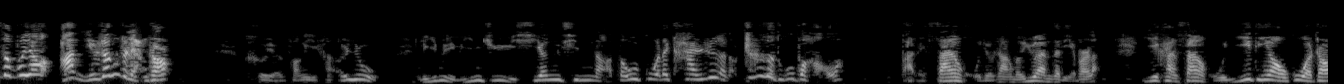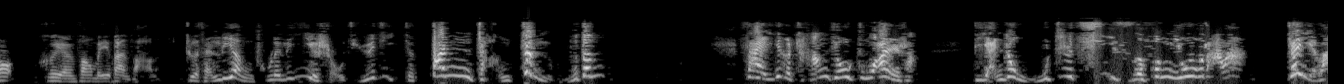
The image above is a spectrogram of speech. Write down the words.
子不要啊，你扔着两招。贺远方一看，哎呦！邻里邻居乡亲呐，都过来看热闹，这多不好啊！把这三虎就让到院子里边了。一看三虎一定要过招，贺远芳没办法了，这才亮出来了一手绝技，叫单掌震五灯。在一个长条桌案上点着五只气死风牛油大蜡，这蜡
